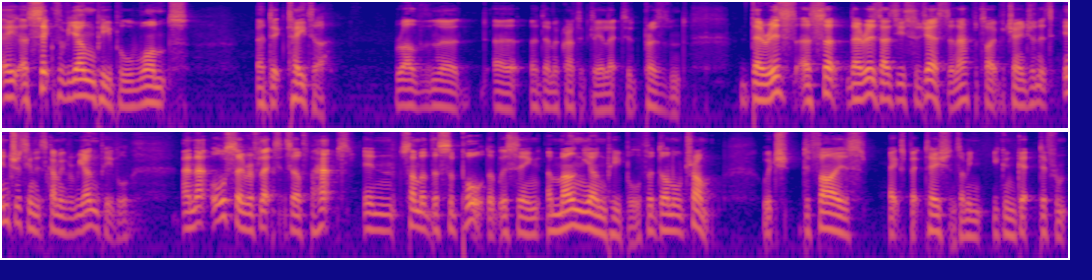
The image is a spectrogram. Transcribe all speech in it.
A, a, sixth of young people want a dictator rather than a, a, a democratically elected president. There is a there is, as you suggest, an appetite for change, and it's interesting that it's coming from young people and that also reflects itself perhaps in some of the support that we're seeing among young people for Donald Trump, which defies expectations. I mean, you can get different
